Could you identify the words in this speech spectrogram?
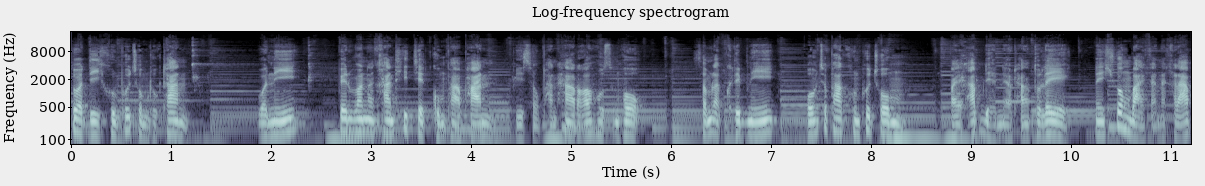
สวัสดีคุณผู้ชมทุกท่าน วันนี้เป็นวันอังคารที่ 7 กุมภาพันธ์ ปี 2566 สำหรับคลิปนี้ผมจะพาคุณผู้ชม ไปอัปเดตแนวทางตัวเลขในช่วงบ่ายกันนะครับ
